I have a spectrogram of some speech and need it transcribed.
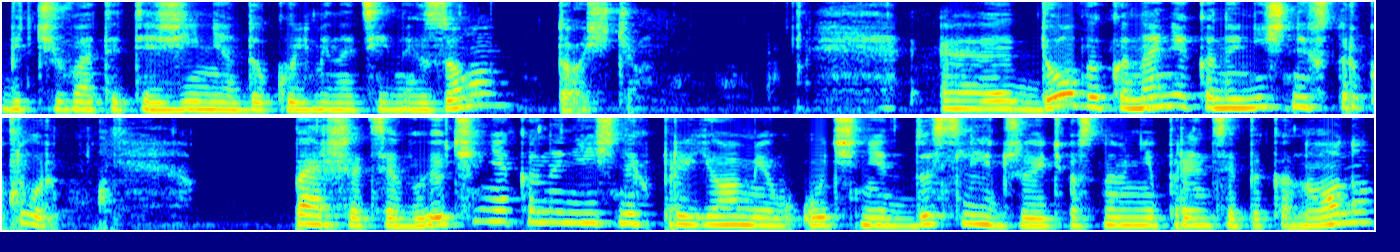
відчувати тяжіння до кульмінаційних зон тощо. Е, До виконання канонічних структур. Перше це вивчення канонічних прийомів. Учні досліджують основні принципи канону,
